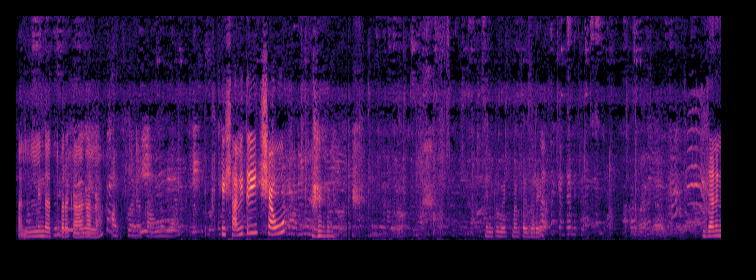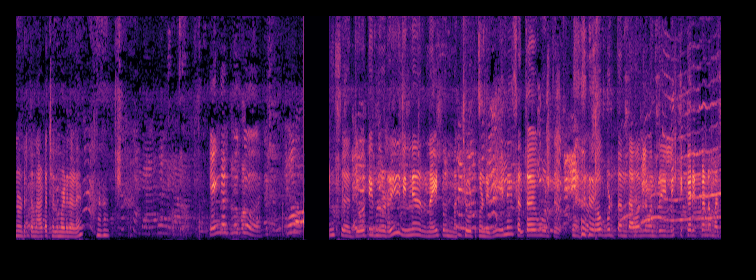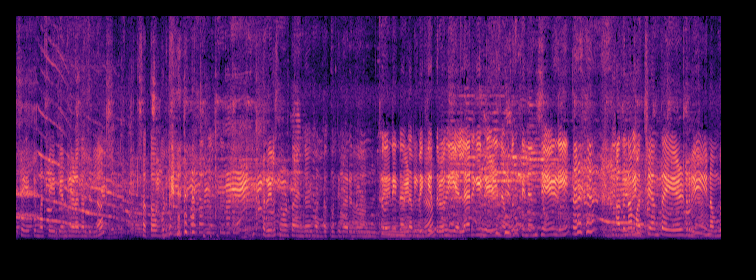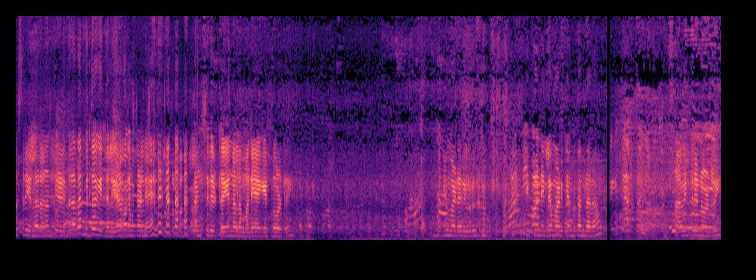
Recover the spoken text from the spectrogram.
ಅಲ್ಲಿಂದ ಹತ್ ಬರಕ್ ಆಗಲ್ಲ. ಏ ಸಾವಿತ್ರಿ ಶಾವು. ಎಲ್ಲರೂ ವೇಟ್ ಮಾಡ್ತಾ ಇದ್ದಾರೆ. ಜಾನೆ ನೋಡ್ರಿ ತನ್ನ ಆಟ ಚಾಲು ಮಾಡಿದಾಳೆ ಫ್ರೆಂಡ್ಸ್ ಜ್ಯೋತಿದ್ ನೋಡ್ರಿ, ನಿನ್ನೆ ನೈಟ್ ಒಂದು ಮಚ್ಚೆ ಉಟ್ಕೊಂಡಿದ್ವಿ. ಎಲ್ಲಿ ಸತ್ತೋಗ್ಬಿಡ್ತು ಸತ್ತೋಗ್ಬಿಡ್ತಂತ ಅವಾಗ್ಲೇ ಒಂದು ಇಲ್ಲಿ ಸ್ಟಿಕ್ಕರ್ ಇಟ್ಕೊಂಡು ಮಚ್ಚೆ ಐತಿ ಮಚ್ಚೆ ಐತಿ ಅಂತ ಹೇಳಕಂತಿದ್ಲು. ಸತ್ತೋಗ್ಬಿಡ್ದೆ ರೀಲ್ಸ್ ನೋಡ್ತಾ ಎಂಜಾಯ್ ಮಾಡ್ತಾ ಕೂತಿದ್ದಾರೆ ಎಲ್ಲರಿಗೆ ನಂಬಿಕೆ ದ್ರೋಹಿ ಎಲ್ಲಾರ್ಗಿ ಹೇಳಿ ನಂಬಿಸ್ತೀನಿ ಅಂತ ಹೇಳಿ. ಅದನ್ನ ಮಚ್ಚೆ ಅಂತ ಹೇಳ್ರಿ ನಂಬಿಸ್ರಿ ಎಲ್ಲರೂ ಅಂತ ಹೇಳಿದ್ರೆ ಅದ ಬಿದ್ದೋಗೈತಲ್ಲ ಹೇಳ್ಬೇಕು ಅನ್ಕೊಂಡೆ ಇದು ಟ್ರೈನ್ ಎಲ್ಲ ಮನೆ ಆಗೈತೆ ನೋಡ್ರಿ. ಮನೆ ಮಾಡ್ಯಾರ ಇವ್ರು. ಟಿಫನ್ ಇಲ್ಲೇ ಮಾಡ್ಕೊಂತಂದಾರ. ಸಾವಿತ್ರಿ ನೋಡ್ರಿ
